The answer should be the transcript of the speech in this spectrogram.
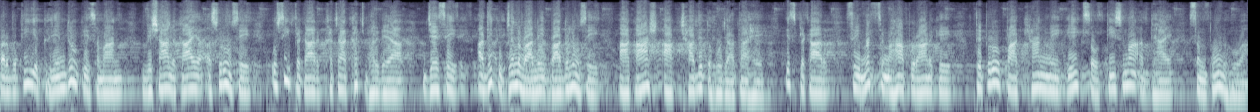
पर्वतीय गजेंद्रों के समान विशालकाय असुरों से उसी प्रकार खचाखच भर गया, जैसे अधिक जल वाले बादलों से आकाश आच्छादित हो जाता है। इस प्रकार श्री मत्स्य महापुराण के त्रिपुरोपाख्यान में 130वां अध्याय संपूर्ण हुआ।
